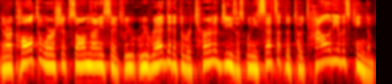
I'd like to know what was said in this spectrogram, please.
In our call to worship, Psalm 96, we, we read that at the return of Jesus, when he sets up the totality of his kingdom,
